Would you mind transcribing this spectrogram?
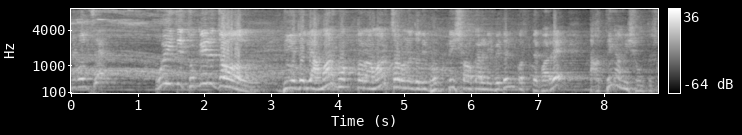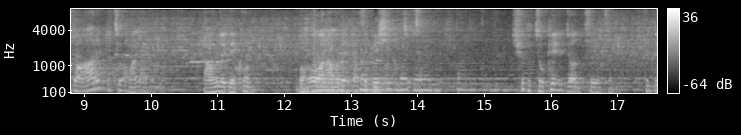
কি বলছে? ওই যে চোখের জল দিয়ে যদি আমার ভক্তরা আমার চরণে যদি ভক্তি সহকারে নিবেদন করতে পারে তাতে আমি সন্তুষ্ট, আর কিছু আমার লাগে তাহলে দেখুন, ভগবান আমাদের কাছে বেশি কিছু শুধু চোখের জল চেয়েছেন। কিন্তু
